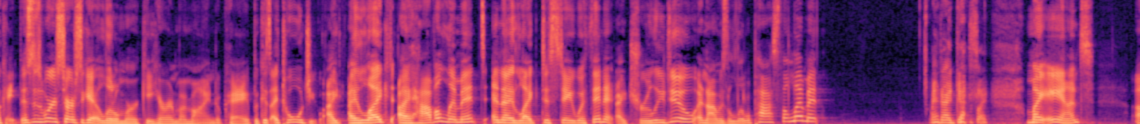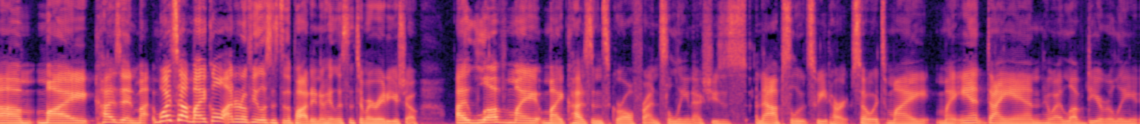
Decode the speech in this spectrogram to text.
okay, this is where it starts to get a little murky here in my mind, okay? Because I told you, I, I liked, I have a limit and I like to stay within it. I truly do. And I was a little past the limit. And I guess I, my aunt, um, my cousin, my, what's up, Michael? I don't know if he listens to the pod. I know he listens to my radio show. I love my my cousin's girlfriend, Selena. She's an absolute sweetheart. So it's my my aunt Diane, who I love dearly,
